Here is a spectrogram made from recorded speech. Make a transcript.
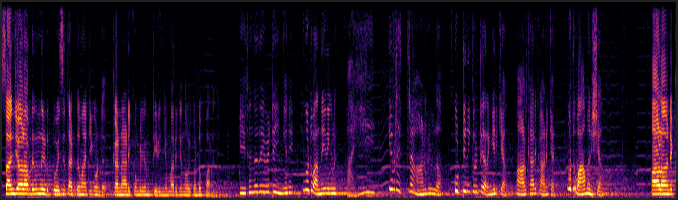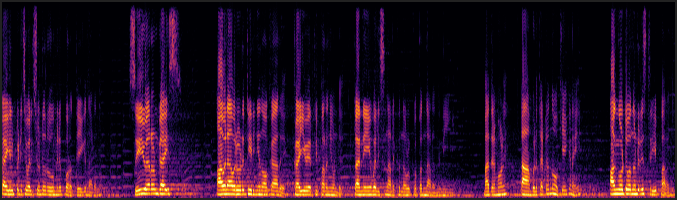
സഞ്ജു അവൾ അവിടെ നിന്ന് ഇടുപ്പ് വെച്ച് തട്ട് മാറ്റിക്കൊണ്ട് കണ്ണാടിക്കൊമ്പിൽ നിന്ന് തിരിഞ്ഞും മറിഞ്ഞും നോക്കിക്കൊണ്ട് പറഞ്ഞു ഇതെന്താ ദൈവട്ടെ ഇങ്ങനെ? ഇങ്ങോട്ട് വന്നേ നിങ്ങൾ അയ്യേ ഇവിടെ എത്ര ആളുകളുള്ള കുട്ടി നിക്കറിട്ട് ഇറങ്ങിയിരിക്കാം ആൾക്കാരെ കാണിക്കാൻ. ഇങ്ങോട്ട് വാ മനുഷ്യ. ആൾ അവന്റെ കയ്യിൽ പിടിച്ച് വലിച്ചുകൊണ്ട് റൂമിന് പുറത്തേക്ക് നടന്നു. സീ യു അറൗണ്ട് ഗൈസ് അവൻ അവരോട് തിരിഞ്ഞു നോക്കാതെ കൈ ഉയർത്തി പറഞ്ഞുകൊണ്ട് തന്നെയും വലിച്ച് നടക്കുന്നവൾക്കൊപ്പം നടന്നു നീങ്ങി. ഭദ്രമോളെ താമ്പൂലത്തട്ടൊന്ന് നോക്കിയേക്കണേ. അങ്ങോട്ട് വന്നുകൊണ്ടൊരു സ്ത്രീ പറഞ്ഞു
